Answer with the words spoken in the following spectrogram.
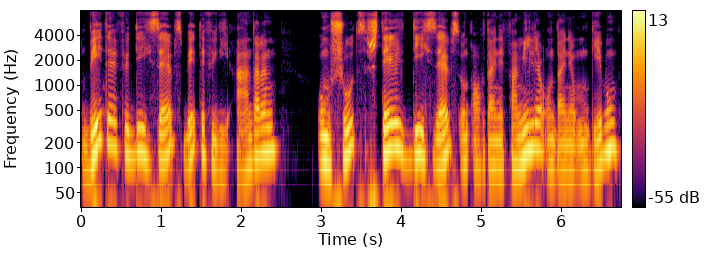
Bete für dich selbst, bete für die anderen um Schutz. Stell dich selbst und auch deine Familie und deine Umgebung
